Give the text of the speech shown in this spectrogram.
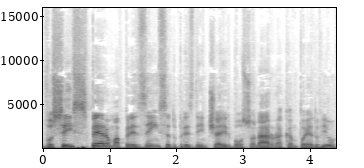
Você espera uma presença do presidente Jair Bolsonaro na campanha do Rio?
